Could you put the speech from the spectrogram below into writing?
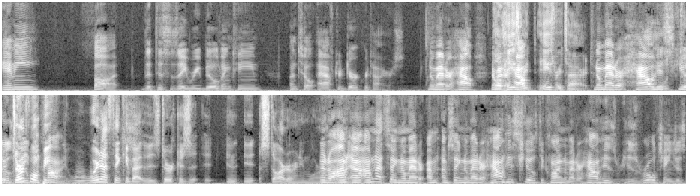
any thought that this is a rebuilding team until after Dirk retires. No matter how. No Oh, matter he's, how. re- he's retired. no matter how his skills. Dirk may won't be. We're not thinking about is Dirk as a, a- a starter anymore. No, no, I'm. I'm not saying no matter. I'm, I'm saying no matter how his skills decline, no matter how his his role changes,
